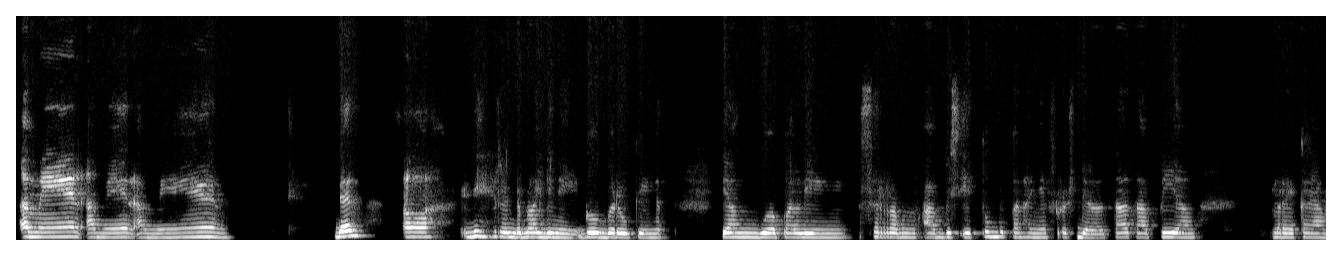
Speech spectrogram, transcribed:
Amin, amin, amin. Dan eh ini random lagi nih, gue baru keinget yang gue paling serem abis itu bukan hanya virus Delta, tapi yang mereka yang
